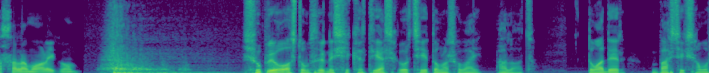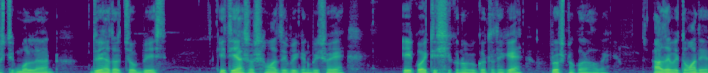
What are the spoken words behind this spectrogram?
আসসালামু আলাইকুম। সুপ্রিয় অষ্টম শ্রেণির শিক্ষার্থী, আশা করছি তোমরা সবাই ভালো আছো। তোমাদের বার্ষিক সামষ্টিক মূল্যায়ন দুই হাজার চব্বিশ ইতিহাস ও সামাজিক বিজ্ঞান বিষয়ে এই কয়টি শিক্ষণ অভিজ্ঞতা থেকে প্রশ্ন করা হবে। আজ আমি তোমাদের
